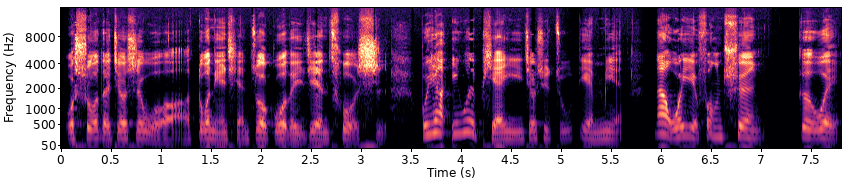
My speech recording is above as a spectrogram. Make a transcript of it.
我说的就是我多年前做过的一件错事，不要因为便宜就去租店面。那我也奉劝各位，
